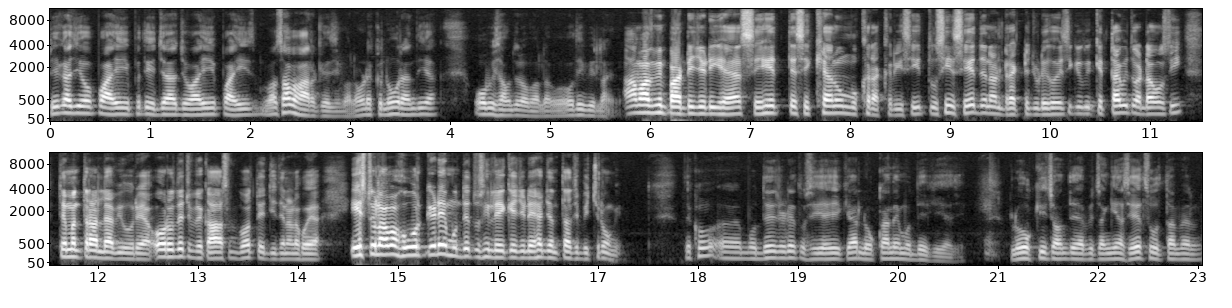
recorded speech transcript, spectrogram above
ਠੀਕ ਆ ਜੀ, ਉਹ ਭਾਈ ਭਤੀਜਾ, ਜਵਾਈ, ਭਾਈ ਸਭ ਹਾਰ ਗਏ ਜੀ ਮਤਲਬ। ਹੁਣ ਇੱਕ ਨੂੰਹ ਰਹਿੰਦੀ ਆ, ਉਹ ਵੀ ਸਮਝ ਲਓ ਮਤਲਬ, ਉਹਦੀ ਵੀ ਲਾਈਨ ਆਮ ਆਦਮੀ ਪਾਰਟੀ ਜਿਹੜੀ ਹੈ ਸਿਹਤ ਤੇ ਸਿੱਖਿਆ ਨੂੰ ਮੁੱਖ ਰੱਖ ਰਹੀ ਸੀ। ਤੁਸੀਂ ਸਿਹਤ ਦੇ ਨਾਲ ਡਾਇਰੈਕਟ ਜੁੜੇ ਹੋਏ ਸੀ ਕਿਉਂਕਿ ਕਿੱਤਾ ਵੀ ਤੁਹਾਡਾ ਉਹ ਸੀ ਤੇ ਮੰਤਰਾਲਾ ਵੀ ਹੋ ਰਿਹਾ ਔਰ ਉਹਦੇ ਚ ਵਿਕਾਸ ਵੀ ਬਹੁਤ ਤੇਜ਼ੀ ਦੇ ਨਾਲ ਹੋਇਆ। ਇਸ ਤੋਂ ਇਲਾਵਾ ਹੋਰ ਕਿਹੜੇ ਮੁੱਦੇ ਤੁਸੀਂ ਲੈ ਕੇ ਜਿਹੜੇ ਹੈ ਜਨਤਾ 'ਚ ਵਿਚਰੋਗੇ? ਦੇਖੋ ਮੁੱਦੇ ਜਿਹੜੇ ਤੁਸੀਂ ਇਹੀ ਕਿਹਾ, ਲੋਕਾਂ ਦੇ ਮੁੱਦੇ ਕੀ ਆ ਜੀ? ਲੋਕ ਕੀ ਚਾਹੁੰਦੇ ਆ ਵੀ ਚੰਗੀਆਂ ਸਿਹਤ ਸਹੂਲਤਾਂ ਮਿਲਣ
